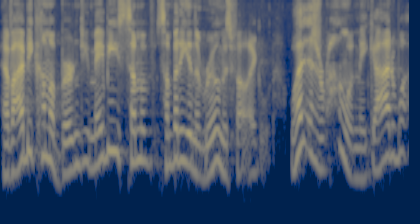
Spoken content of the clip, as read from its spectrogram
Have I become a burden to you? Maybe some of, somebody in the room has felt like, What is wrong with me, God? What,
